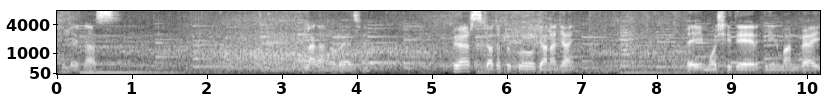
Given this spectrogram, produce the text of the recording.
ফুলের গাছ লাগানো রয়েছে। ভিউয়ার্স যতটুকু জানা যায়, এই মসজিদের নির্মাণ ব্যয়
